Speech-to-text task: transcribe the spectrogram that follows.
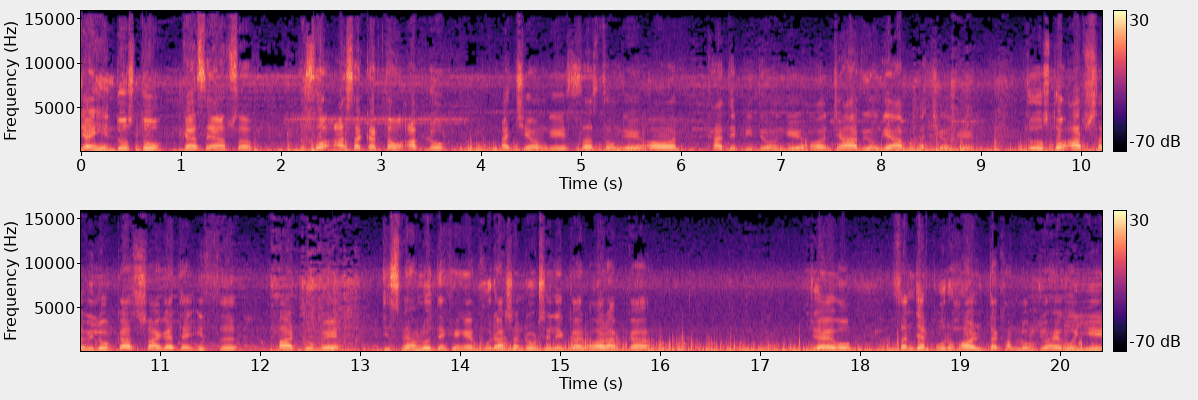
जय हिंद दोस्तों, कैसे हैं आप सब? दोस्तों, आशा करता हूँ आप लोग अच्छे होंगे, स्वस्थ होंगे और खाते पीते होंगे और जहाँ भी होंगे आप अच्छे होंगे। तो दोस्तों, आप सभी लोग का स्वागत है इस पार्ट टू में, जिसमें हम लोग देखेंगे खुरासन रोड से लेकर और आपका जो है वो संजरपुर हॉल तक हम लोग जो है वो ये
